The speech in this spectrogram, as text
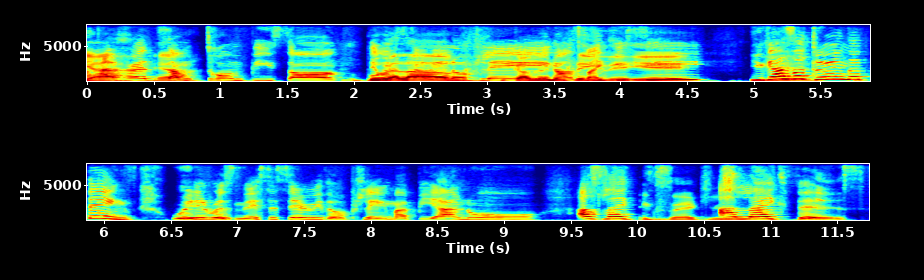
Yeah, I heard yeah. some Trompi song. There was Kabelo playing. Kabelo I was like, you there, yeah. You guys Yeah. are doing the things. When it was necessary, they were playing amapiano. I was like, Exactly. I like this.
